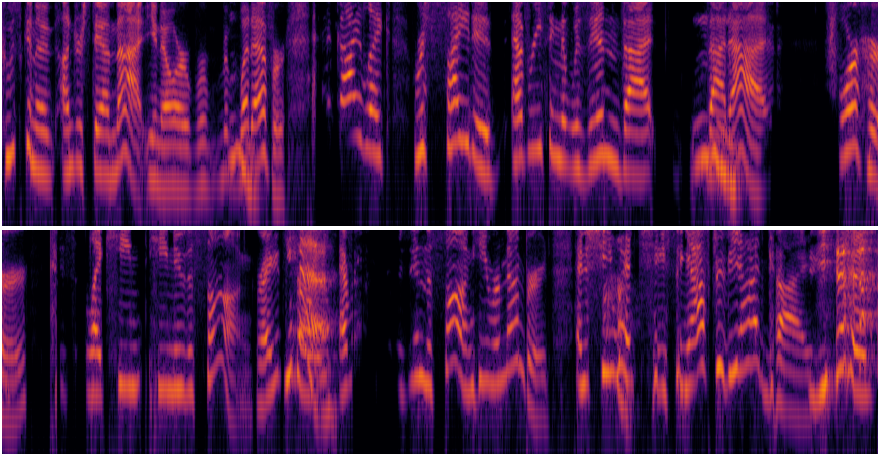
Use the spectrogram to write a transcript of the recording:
who's going to understand that?" You know, or, or mm. whatever. And the guy like recited everything that was in that mm. that ad for her because like he he knew the song, right? Yeah. So everything that was in the song he remembered, and she went chasing after the ad guy because.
